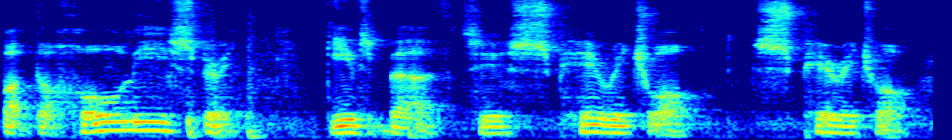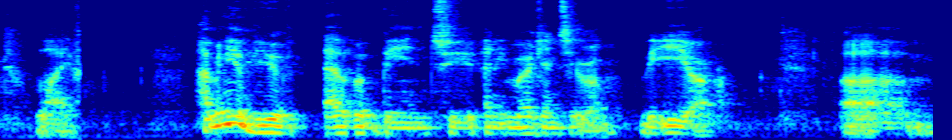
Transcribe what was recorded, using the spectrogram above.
but the Holy Spirit gives birth to spiritual, spiritual life. How many of you have ever been to an emergency room, the ER? Um,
